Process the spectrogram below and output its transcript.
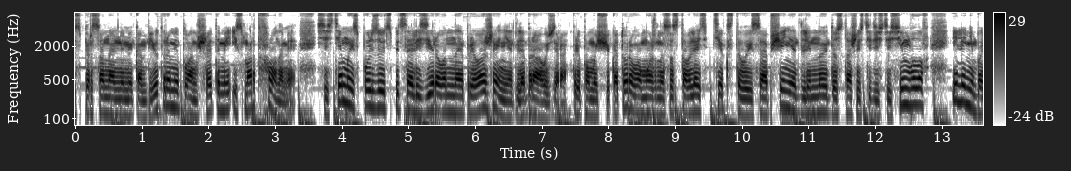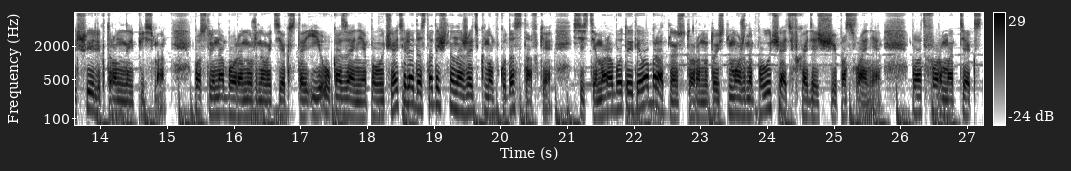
с персональными компьютерами, планшетами и смартфонами. Система использует специализированное приложение для браузера, при помощи которого можно составлять текстовые сообщения длиной до 160 символов или небольшие электронные письма. После набора нужного текста и указания получателя достаточно нажать кнопку доставки. Система работает и в обратную сторону, то есть можно получать входящие послания. Платформа Text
